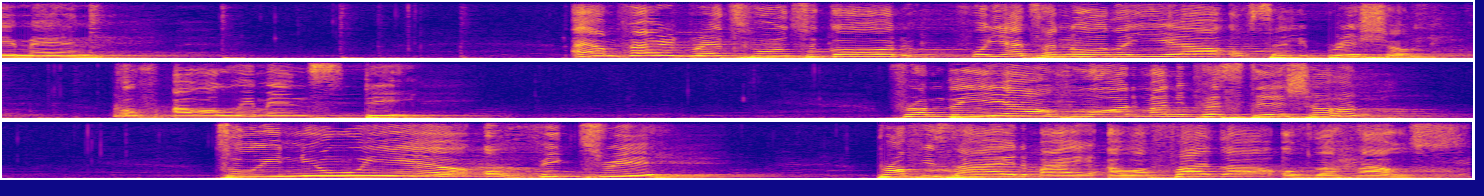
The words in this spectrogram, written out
Amen. I am very grateful to God for yet another year of celebration of our Women's Day. From the year of world manifestation to a new year of victory prophesied by our father of the house.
